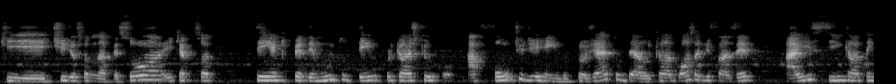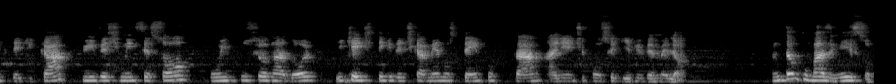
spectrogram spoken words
que tire o sono da pessoa e que a pessoa tenha que perder muito tempo, porque eu acho que a fonte de renda, o projeto dela, o que ela gosta de fazer, aí sim que ela tem que dedicar e o investimento ser só um impulsionador e que a gente tem que dedicar menos tempo para a gente conseguir viver melhor. Então, com base nisso,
